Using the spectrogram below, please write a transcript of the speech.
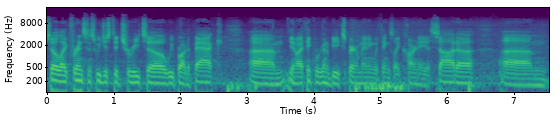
So, like for instance, we just did chorizo. We brought it back. Um, you know, I think we're going to be experimenting with things like carne asada. Um,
